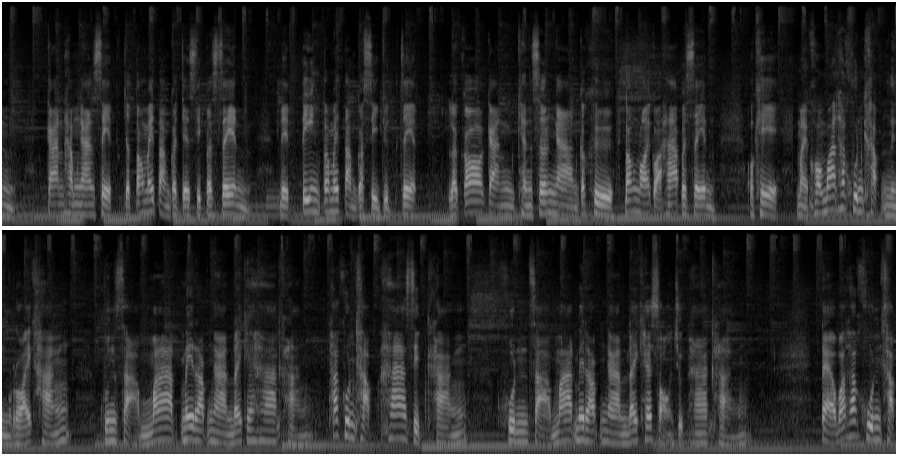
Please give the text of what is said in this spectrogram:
95%การทำงานเสร็จจะต้องไม่ต่ำกว่า 70%เรตติ้งต้องไม่ต่ำกว่า 4.7 แล้วก็การ cancel งานก็คือต้องน้อยกว่า 5%โอเค หมายความว่าถ้าคุณขับ 100 ครั้ง คุณสามารถไม่รับงานได้แค่ 5 ครั้ง ถ้าคุณขับ 50 ครั้ง คุณสามารถไม่รับงานได้แค่ 2.5 ครั้ง แต่ว่าถ้าคุณขับ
